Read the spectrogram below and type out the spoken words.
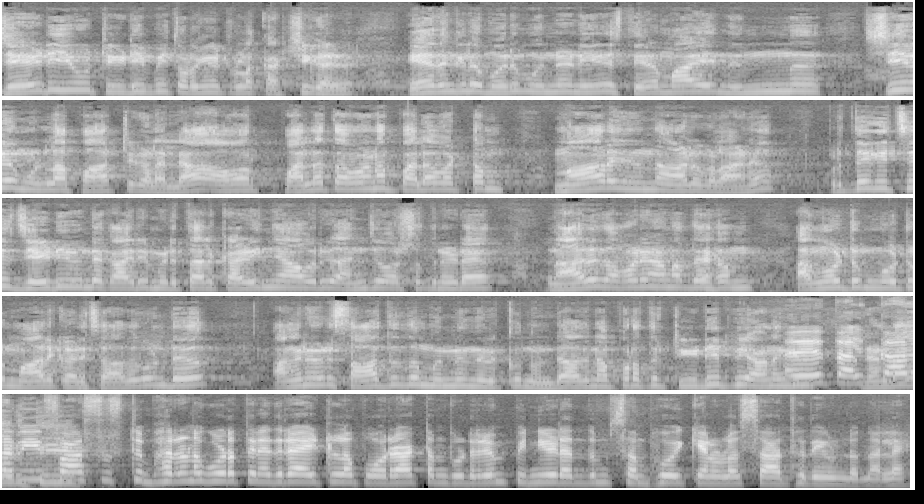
J D U T D P തുടങ്ങിയിട്ടുള്ള കക്ഷികൾ ഏതെങ്കിലും ഒരു മുന്നണിയിൽ സ്ഥിരമായി നിന്ന് ശീലമുള്ള പാർട്ടികളല്ല. അവർ പലതവണ പലവട്ടം മാറി നിന്ന ആളുകളാണ്. പ്രത്യേകിച്ച് ജെ ഡി യുവിന്റെ കാര്യം എടുത്താൽ കഴിഞ്ഞ ഒരു അഞ്ച് വർഷത്തിനിടെ നാല് തവണയാണ് അദ്ദേഹം അങ്ങോട്ടും ഇങ്ങോട്ടും മാറി കളിച്ചത്. അതുകൊണ്ട് അങ്ങനെ ഒരു സാധ്യത മുന്നിൽ നിൽക്കുന്നുണ്ട്. അതിനപ്പുറത്ത് ടി ഡി പി ആണെങ്കിൽ തൽക്കാലം ഈ ഫാസിസ്റ്റ് ഭരണകൂടത്തിനെതിരായിട്ടുള്ള പോരാട്ടം തുടരും. പിന്നീട് എന്തും സംഭവിക്കാനുള്ള സാധ്യതയുണ്ടെന്നല്ലേ?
